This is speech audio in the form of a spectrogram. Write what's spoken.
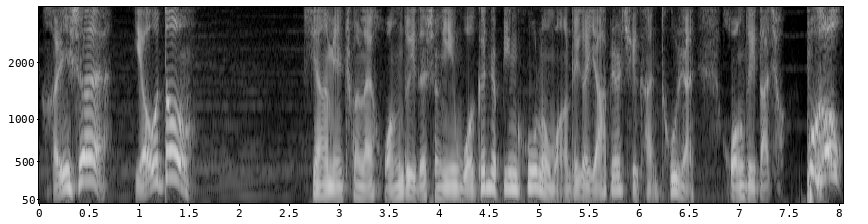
很深，有洞。下面传来黄队的声音，我跟着冰窟窿往这个崖边去看。突然，黄队大叫：“不好！”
